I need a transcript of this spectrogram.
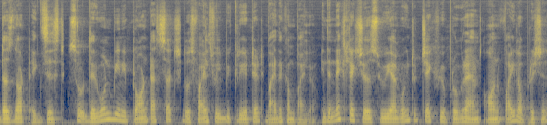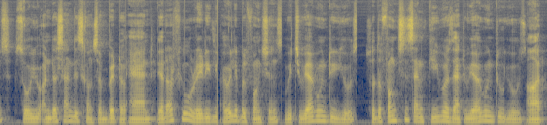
does not exist. So there won't be any prompt as such. Those files will be created by the compiler. In the next lectures, we are going to check few programs on file operations so you understand this concept better and there are few readily available functions which we are going to use. So the functions and keywords that we are going to use are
